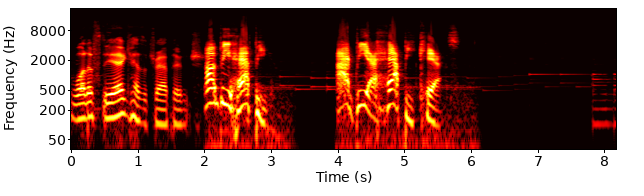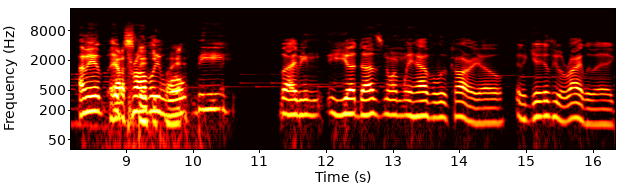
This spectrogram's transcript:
What if the egg has a Trapinch? I'd be happy. I'd be a happy cat. I mean, I it probably won't be, but I mean, it does normally have a Lucario, and it gives you a Riolu egg.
